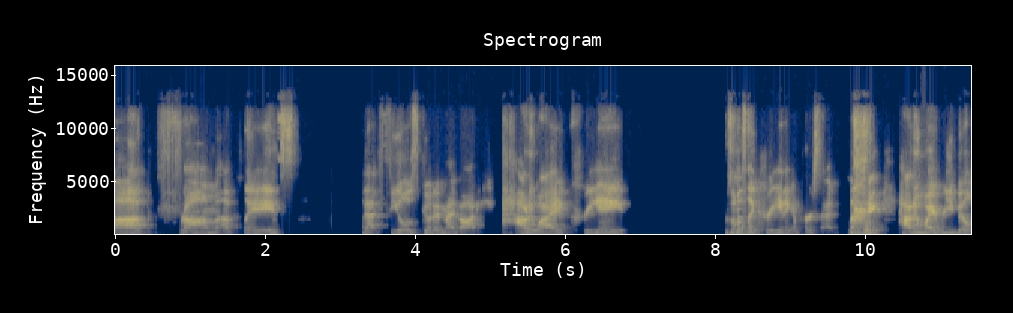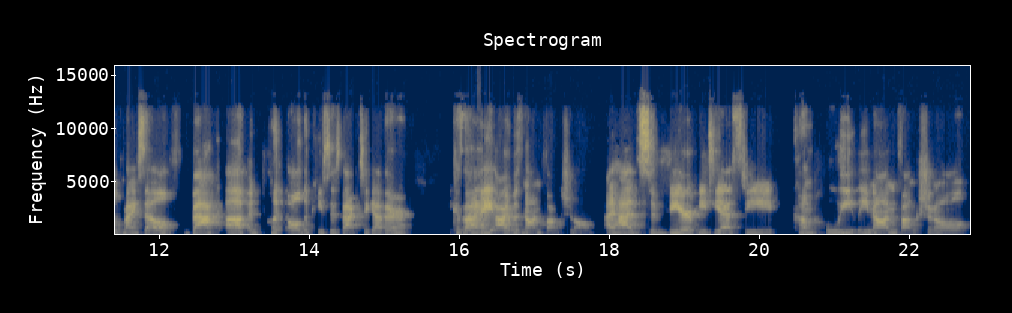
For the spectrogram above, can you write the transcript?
up from a place that feels good in my body? How do I create? It's almost like creating a person. Like, how do I rebuild myself back up and put all the pieces back together? Because I I was non-functional. I had severe PTSD, completely non-functional,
